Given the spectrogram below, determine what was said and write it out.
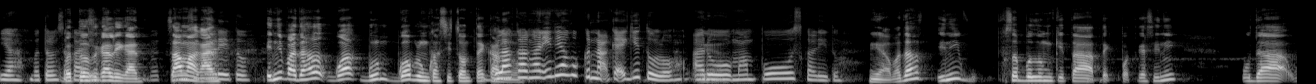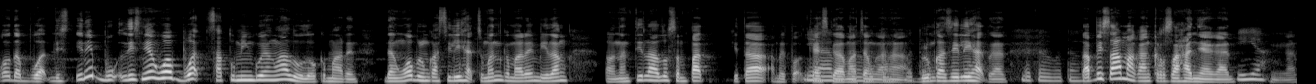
Ya betul sekali. Betul sekali kan. Betul sama kan. sekali itu. Ini padahal gua belum gua belum kasih contekan loh. Belakangan ini aku kena kayak gitu loh. Aduh, mampus sekali itu. Iya, padahal ini sebelum kita take podcast ini udah gua udah buat list. Ini bu, listnya gua buat satu minggu yang lalu loh kemarin. Dan gua belum kasih lihat. Cuman kemarin bilang "Oh, nanti lalu sempat kita ambil podcast Iya, segala betul, macam kan. betul, Nah, betul. Belum kasih lihat kan. Betul, betul. Tapi sama kan keresahannya kan. Iya, kan?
